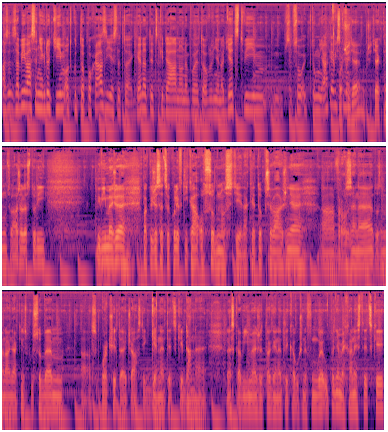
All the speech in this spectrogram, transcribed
A zabývá se někdo tím, odkud to pochází, jestli to je geneticky dáno, nebo je to ovlivněno dětstvím? Jsou k tomu nějaké výzkumy? Určitě, určitě je k tomu celá řada studií. My víme, že pak, když se cokoliv týká osobnosti, tak je to převážně vrozené, to znamená nějakým způsobem z určité části geneticky dané. Dneska víme, že ta genetika už nefunguje úplně mechanisticky,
